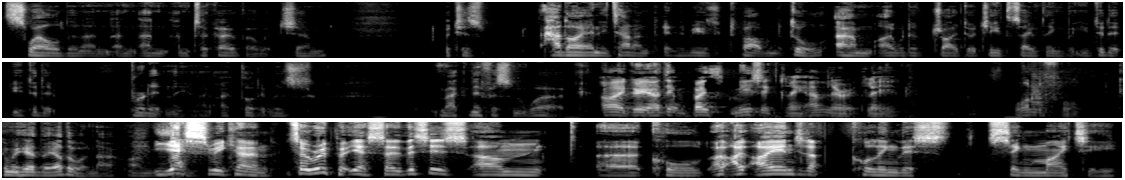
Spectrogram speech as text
swelled and and and, and, and took over, which um, which is had I any talent in the music department at all, um, I would have tried to achieve the same thing. But you did it. You did it brilliantly. I, I thought it was magnificent work. I agree. I think both musically and lyrically, wonderful. Can we hear the other one now? Um, Yes, we can. So Rupert, yes. So this is um, uh, called. I, I ended up calling this "Sing Mighty."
